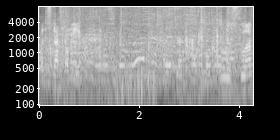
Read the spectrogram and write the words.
I just snatched on here. Slut.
